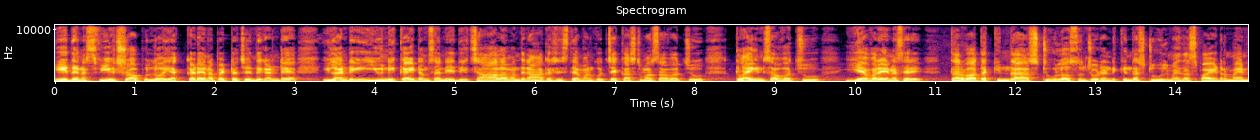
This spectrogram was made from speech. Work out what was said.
ఏదైనా స్వీట్ షాపుల్లో ఎక్కడైనా పెట్టచ్చు. ఎందుకంటే ఇలాంటి యూనిక్ ఐటమ్స్ అనేది చాలా మందిని ఆకర్షిస్తాయి. మనకు వచ్చే కస్టమర్స్ అవ్వచ్చు క్లయింట్స్ అవ్వచ్చు ఎవరైనా సరే. తర్వాత కింద స్టూల్ వస్తుంది చూడండి. కింద స్టూల్ మీద స్పైడర్ మ్యాన్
